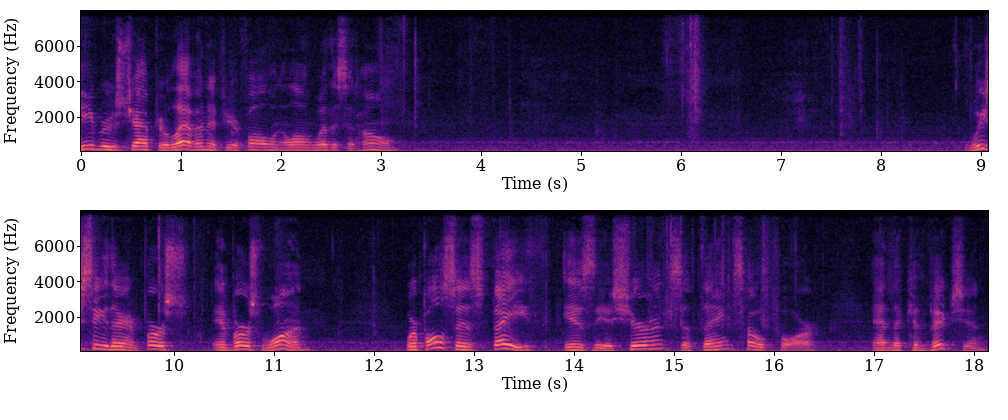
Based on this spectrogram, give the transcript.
Hebrews chapter 11, if you're following along with us at home. We see there in first in verse 1 where Paul says faith is the assurance of things hoped for and the conviction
